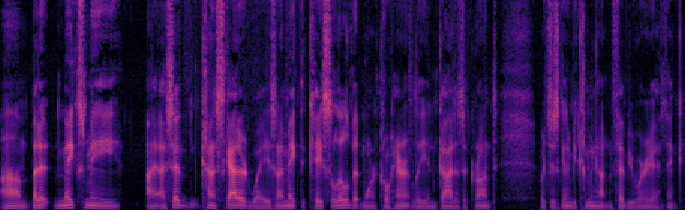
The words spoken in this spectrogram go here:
Um, but it makes me, I, I said kind of scattered ways, and I make the case a little bit more coherently in God as a grunt which is going to be coming out in February, I think.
